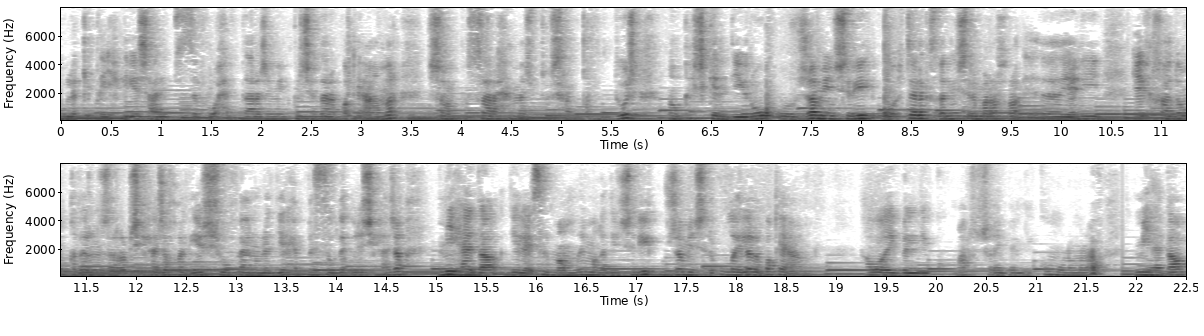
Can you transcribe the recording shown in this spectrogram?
ولا كيطيح ليا شعري بزاف لواحد الدرجة ما يمكنش هذا راه باقي عامر. الشامبو الصراحة ما جبتوش حتى في الدوش ما بقيتش كنديرو و jamais نشري وحتى لك غادي نشري مرة أخرى آه يعني الكادو نقدر نجرب شي حاجة أخرى ديال الشوفان ولا ديال الحبه السوداء ولا شي حاجة. mais هذا ديال العسل ما عمري ما غادي نشري و jamais نشري. والله إلا باقي عامر. هو غيبان لكم ما عرفتش غيبان لكم ولا ما نعرف. mais هذا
